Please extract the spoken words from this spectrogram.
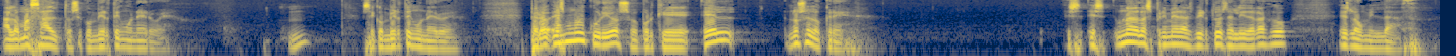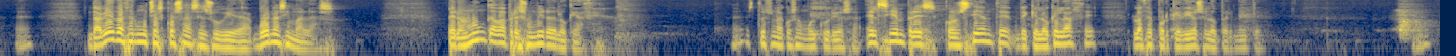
a lo más alto, se convierte en un héroe. ¿Mm? Se convierte en un héroe. Pero es muy curioso porque él no se lo cree. Es, una de las primeras virtudes del liderazgo es la humildad. ¿eh? David va a hacer muchas cosas en su vida, buenas y malas, pero nunca va a presumir de lo que hace. ¿eh? Esto es una cosa muy curiosa. Él siempre es consciente de que lo que él hace lo hace porque Dios se lo permite. ¿eh?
